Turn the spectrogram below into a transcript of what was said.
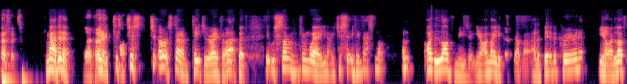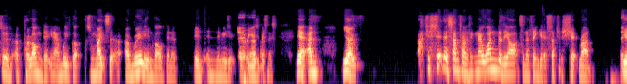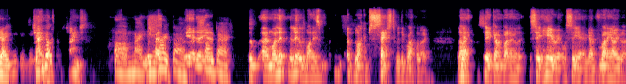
Perfect. Mad, isn't it? Yeah, perfect. You know, just, just, just, I don't stand a teacher or anything like that, but it was something where, you know, you just you think that's not, and I love music. You know, I made a, uh, had a bit of a career in it you know, mm. I'd love to have, have, prolonged it. You know, and we've got some mates that are really involved in a in, in the music, yeah, the music business. Yeah, and you know, I just sit there sometimes and think, no wonder the arts and the thing gets such a shit run. you know, changed. Got, changed. Oh mate, it's had, so bad. A, so uh, bad. The, uh, my li- the little one is like obsessed with the Gruffalo. Like yeah. see it going running, see it, hear it, or see it, and go running over.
